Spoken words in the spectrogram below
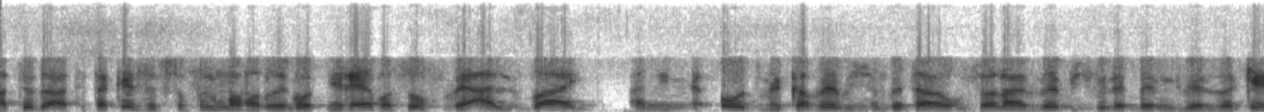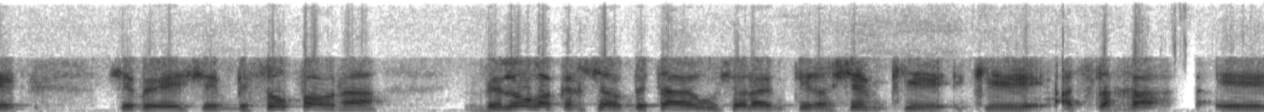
את יודעת, את הכסף סופרים במדרגות, נראה בסוף, והלוואי, אני מאוד מקווה בשביל בית"ר ירושלים ובשביל בן זקן, שבסוף העונה, ולא רק עכשיו, בית"ר ירושלים תירשם כהצלחה אה,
